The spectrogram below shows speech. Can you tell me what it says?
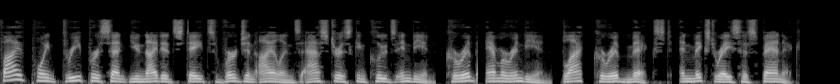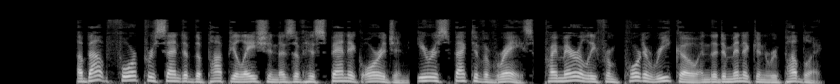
5.3% United States Virgin Islands asterisk includes Indian, Carib, Amerindian, Black, Carib mixed, and mixed-race Hispanic. About 4% of the population is of Hispanic origin, irrespective of race, primarily from Puerto Rico and the Dominican Republic.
